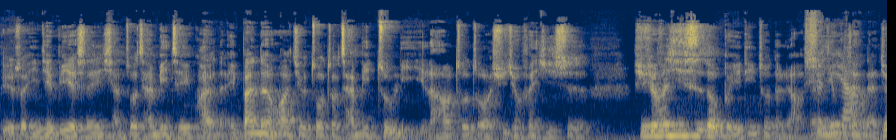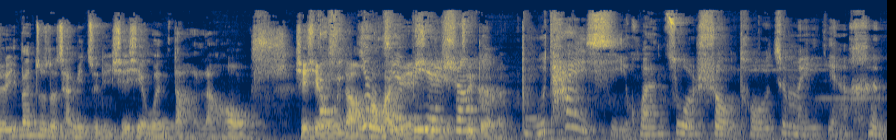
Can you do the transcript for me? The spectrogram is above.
比如说应届毕业生想做产品这一块的，一般的话就做做产品助理，然后做做需求分析师。需求分析师都不一定做得了，也不简单。就是一般做做产品助理，写写文档，然后写写文档，画画应届原型毕业生最多的。不太喜欢做手头这么一点很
